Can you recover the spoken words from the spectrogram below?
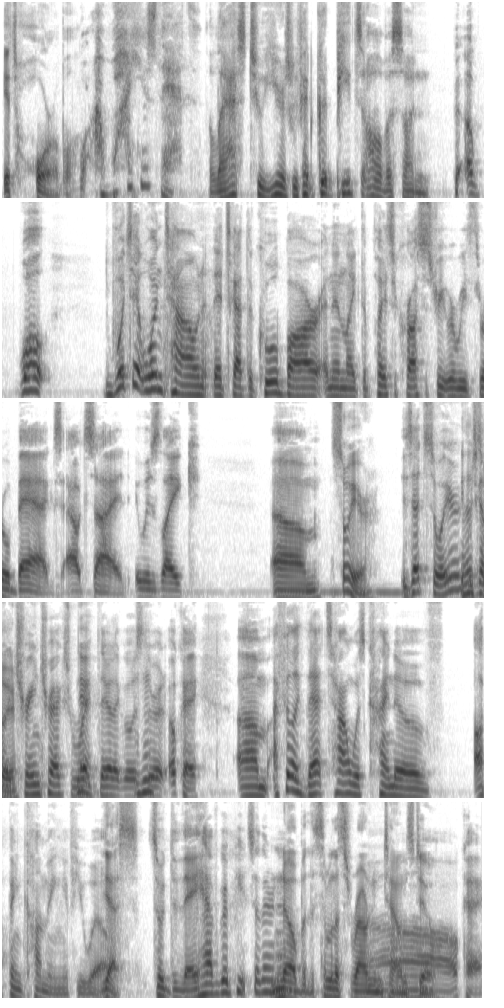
It's horrible. Wh- Why is that? The last two years, we've had good pizza all of a sudden. Uh, well, what's that one town that's got the cool bar and then like the place across the street where we throw bags outside? It was like, Sawyer. Is that Sawyer? that's There's got Sawyer. like train tracks right Yeah. Mm-hmm. there that goes through it. Okay. Um, I feel like that town was kind of up and coming, if you will. Yes. So do they have good pizza there? Now? No, but the, some of the surrounding towns do. Oh, okay.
